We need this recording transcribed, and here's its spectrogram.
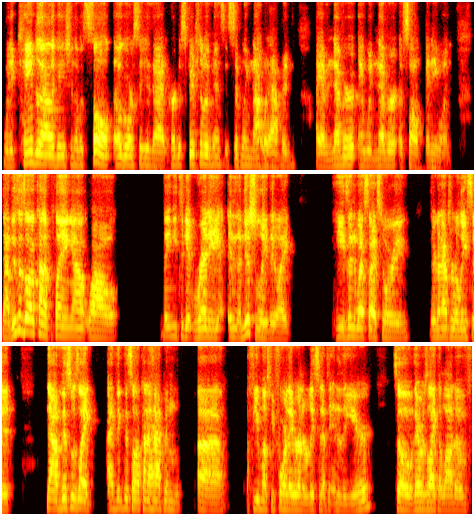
When it came to the allegation of assault, Elgort stated that her description of events is simply not what happened. I have never and would never assault anyone. Now, this is all kind of playing out while they need to get ready. And initially, they like, he's in West Side Story. They're gonna have to release it. Now, this was like, I think this all kind of happened uh, a few months before they were gonna release it at the end of the year. So there was like a lot of,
